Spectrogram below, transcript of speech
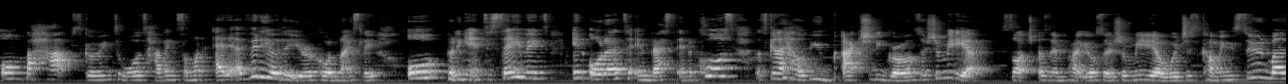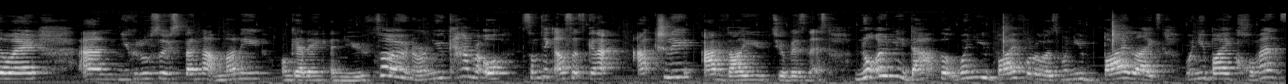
on perhaps going towards having someone edit a video that you record nicely or putting it into savings in order to invest in a course that's going to help you actually grow on social media such as impact your social media which is coming soon by the way. And you could also spend that money on getting a new phone or a new camera or something else that's going to actually add value to your business. Not only that but when you buy followers when you buy likes when you buy comments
